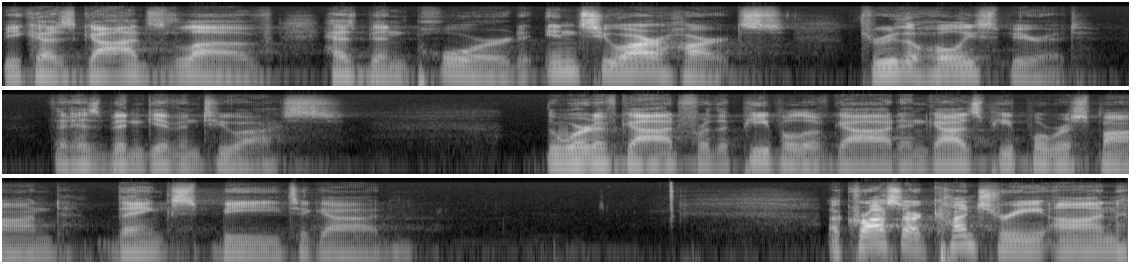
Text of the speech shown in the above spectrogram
because God's love has been poured into our hearts through the Holy Spirit that has been given to us. The Word of God for the people of God, and God's people respond, Thanks be to God. Across our country on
